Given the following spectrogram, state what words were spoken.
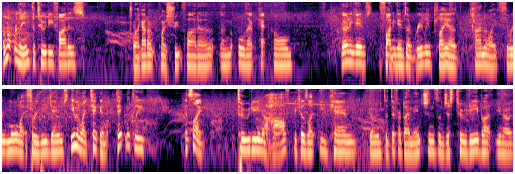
I'm not really into 2D fighters. Like I don't play Street Fighter and all that Capcom. The only games, fighting games I really play are kind of like three, more like 3D games. Even like Tekken, technically, it's like 2D and a half because like you can go into different dimensions than just 2D, but you know,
